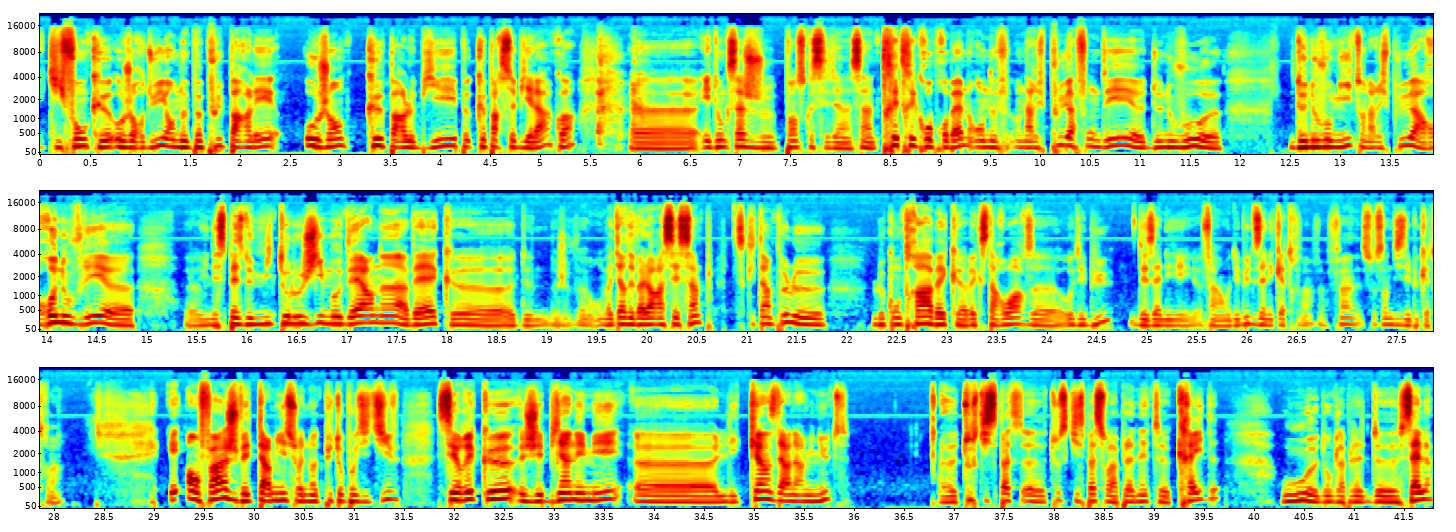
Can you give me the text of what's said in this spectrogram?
qui font qu'aujourd'hui on ne peut plus parler aux gens que par le biais, que par ce biais-là, quoi. Euh, et donc ça, je pense que c'est un, un très très gros problème. On n'arrive plus à fonder euh, de nouveaux, euh, de nouveaux mythes. On n'arrive plus à renouveler une espèce de mythologie moderne avec, on va dire, des valeurs assez simples. Ce qui était un peu le, le contrat avec, avec Star Wars au début des années, enfin au début des années 80, enfin, fin 70 début 80. Et enfin, je vais terminer sur une note plutôt positive. C'est vrai que j'ai bien aimé euh, les 15 dernières minutes, euh, tout, ce qui se passe, euh, tout ce qui se passe sur la planète Kraid, ou donc la planète de sel,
